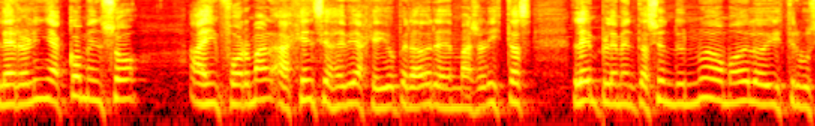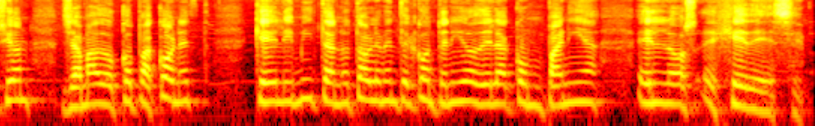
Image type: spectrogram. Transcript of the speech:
la aerolínea comenzó a informar a agencias de viaje y operadores de mayoristas la implementación de un nuevo modelo de distribución llamado Copa Connect, que limita notablemente el contenido de la compañía en los eh, GDS.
